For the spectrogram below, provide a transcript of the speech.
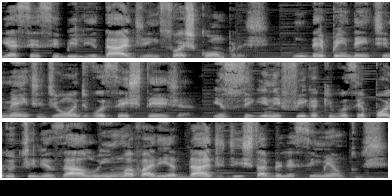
e acessibilidade em suas compras, independentemente de onde você esteja. Isso significa que você pode utilizá-lo em uma variedade de estabelecimentos.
